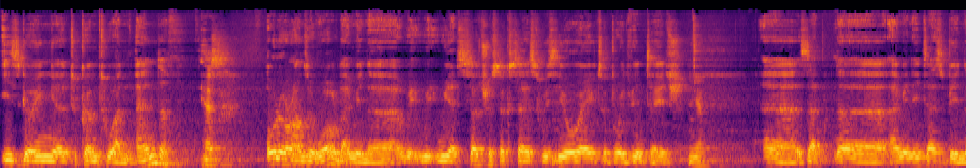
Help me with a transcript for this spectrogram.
is going uh, to come to an end? Yes. all around the world. I mean, uh, we, we, we had such a success with the 08 Brut Vintage Yeah. uh, that, uh, I mean, it has been.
